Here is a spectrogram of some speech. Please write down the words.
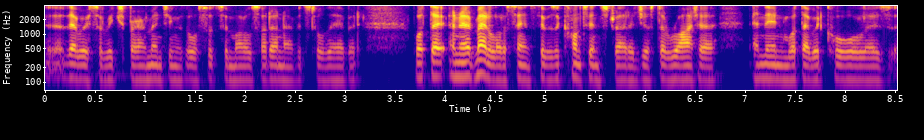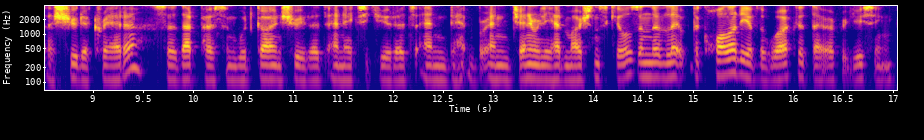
uh, they were sort of experimenting with all sorts of models. I don't know if it's still there, but what they and it made a lot of sense. There was a content strategist, a writer, and then what they would call as a shooter creator. So that person would go and shoot it and execute it, and and generally had motion skills, and the the quality of the work that they were producing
